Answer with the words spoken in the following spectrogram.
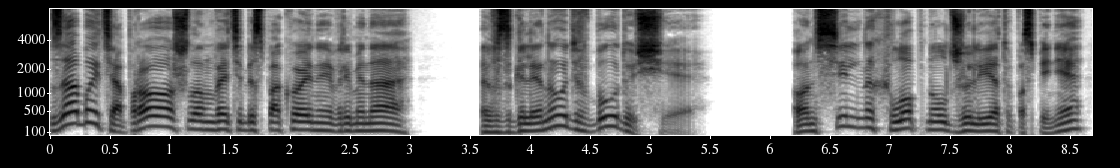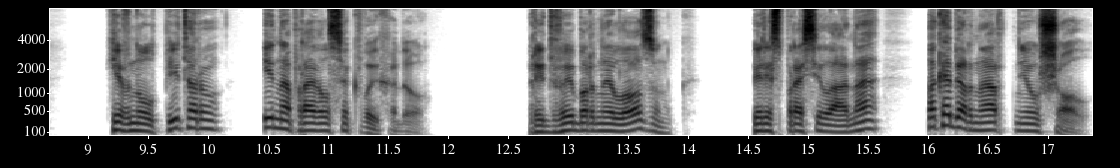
забыть о прошлом в эти беспокойные времена, взглянуть в будущее». Он сильно хлопнул Джульетту по спине, кивнул Питеру и направился к выходу. «Предвыборный лозунг?» — переспросила она, пока Бернард не ушел.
